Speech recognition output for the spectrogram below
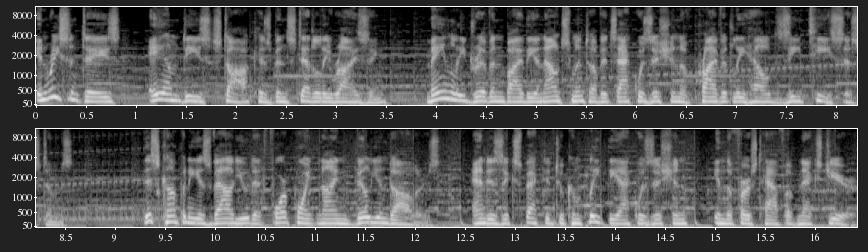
In recent days, AMD's stock has been steadily rising, mainly driven by the announcement of its acquisition of privately held ZT Systems. This company is valued at $4.9 billion and is expected to complete the acquisition in the first half of next year,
